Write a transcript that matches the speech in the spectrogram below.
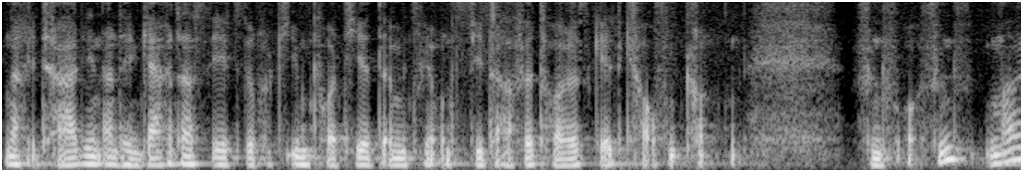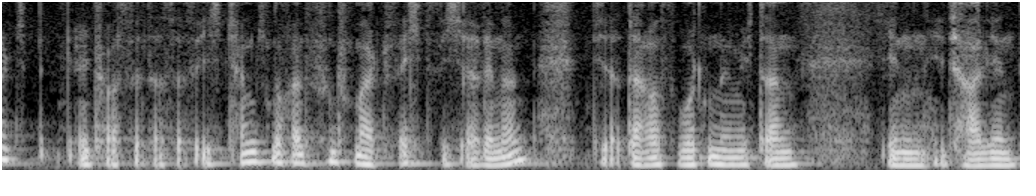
nach Italien an den Gardasee zurück importiert, damit wir uns die dafür teures Geld kaufen konnten. 5, 5 Mark kostet das. Also ich kann mich noch an 5 Mark 60 erinnern. Daraus wurden nämlich dann in Italien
